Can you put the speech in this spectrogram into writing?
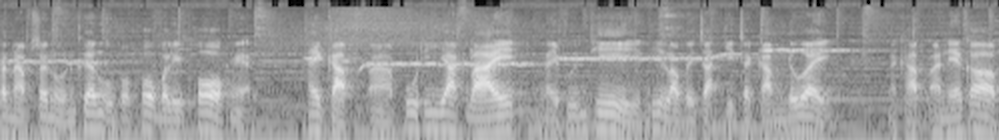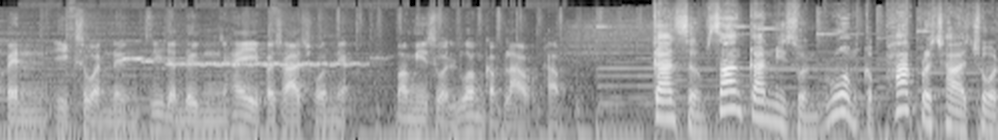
สนับสนุนเครื่องอุปโภคบริโภคเนี่ยให้กับผู้ที่ยากไร้ในพื้นที่ที่เราไปจัดกิจกรรมด้วยนะครับอันนี้ก็เป็นอีกส่วนหนึ่งที่จะดึงให้ประชาชนเนี่ย มามีส่วนร่วมกับเราครับ การเสริมสร้างการมีส่วนร่วมกับภาคประชาชน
